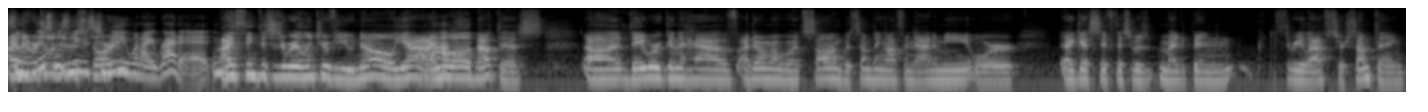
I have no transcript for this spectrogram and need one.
I So never this told was you this news to me when I read it. I think this is a real interview. No, yeah, I know all about this. Uh, they were gonna have I don't remember what song, but something off Anatomy, or I guess if this was might have been Three Lefts or something.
